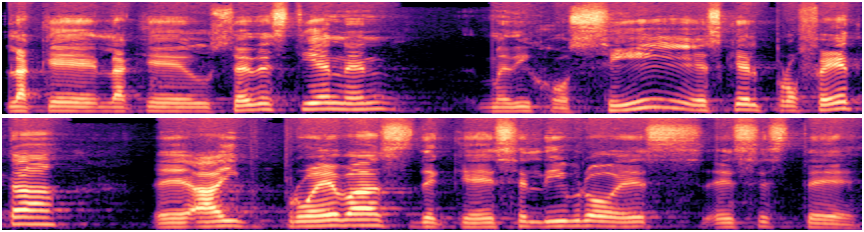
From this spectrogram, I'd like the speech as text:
la que, la que ustedes tienen, me dijo, sí, es que el profeta, eh, hay pruebas de que ese libro es, es este,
